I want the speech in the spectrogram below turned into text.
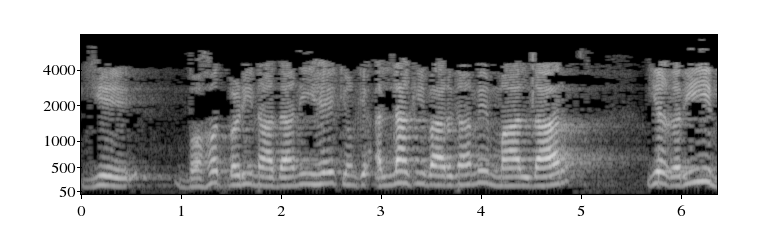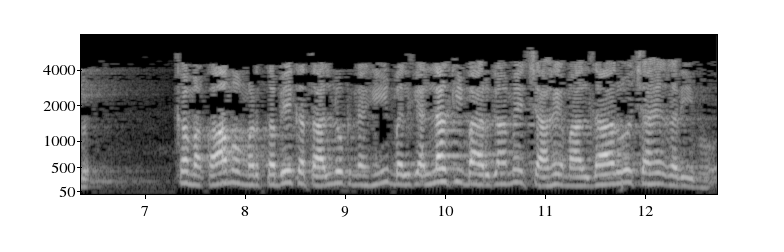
یہ بہت بڑی نادانی ہے کیونکہ اللہ کی بارگاہ میں مالدار یا غریب کا مقام و مرتبے کا تعلق نہیں، بلکہ اللہ کی بارگاہ میں چاہے مالدار ہو، چاہے غریب ہو۔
